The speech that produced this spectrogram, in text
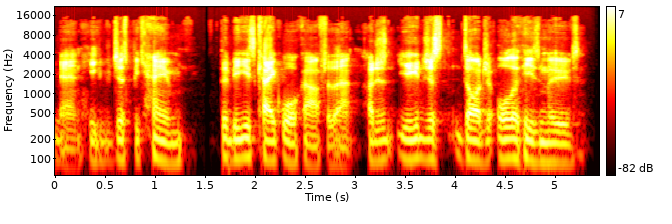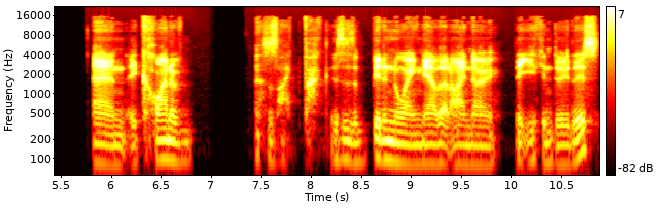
Man he just became the biggest cakewalk after that. I just you could just dodge all of his moves and it kind of this is like fuck this is a bit annoying now that i know that you can do this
